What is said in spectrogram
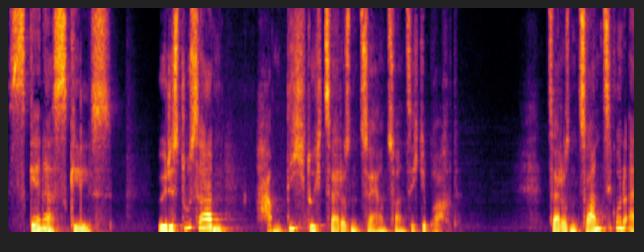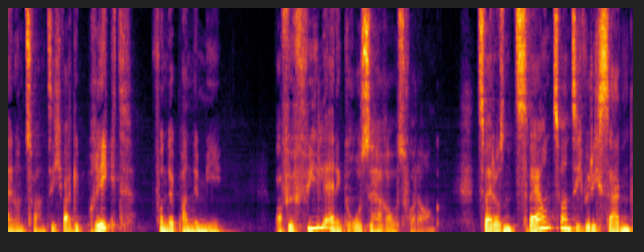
Scanner-Skills, würdest du sagen, haben dich durch 2022 gebracht? 2020 und 2021 war geprägt von der Pandemie, war für viele eine große Herausforderung. 2022 würde ich sagen,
